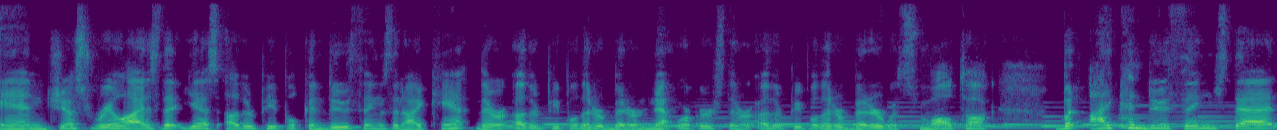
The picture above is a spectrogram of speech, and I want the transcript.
and just realize that yes other people can do things that i can't there are other people that are better networkers there are other people that are better with small talk but i can do things that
